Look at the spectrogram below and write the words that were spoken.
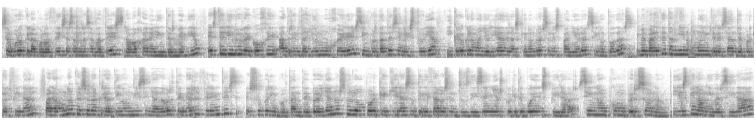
Seguro que la conocéis a Sandra Sabatés, trabaja en el intermedio. Este libro recoge a 31 mujeres importantes en la historia y creo que la mayoría de las que nombra son españolas, si no todas. Y me parece también muy interesante porque al final, para una persona creativa, un diseñador, tener referentes es súper importante, pero ya no solo porque quieras utilizarlos en tus diseños, porque te puede inspirar, sino como persona. Y es que en la universidad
